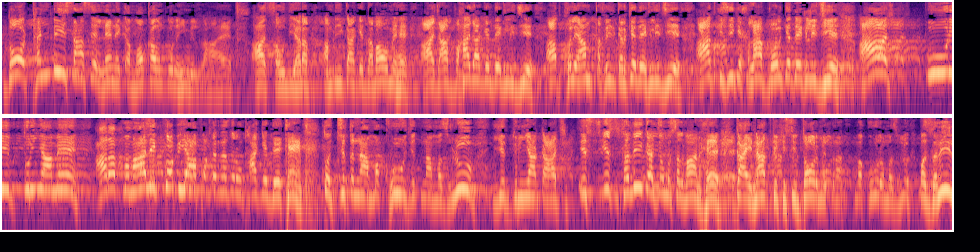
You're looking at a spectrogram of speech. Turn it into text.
دو ٹھنڈی سانسیں لینے کا موقع ان کو نہیں مل رہا ہے۔ آج سعودی عرب، امریکہ کے دباؤ میں ہے۔ آج آپ وہاں جا کے دیکھ لیجیے، آپ کھلے عام تقریر کر کے دیکھ لیجیے۔ آپ کسی کے خلاف بول کے دیکھ لیجیے۔ آج پوری دنیا میں عرب ممالک کو بھی آپ اگر نظر اٹھا کے دیکھیں تو جتنا مقہور، جتنا مظلوم یہ دنیا کا آج اس اس صدی کا جو مسلمان ہے، کائنات کے کسی دور میں اتنا مقہور اور ذلیل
